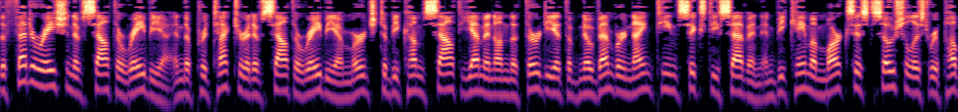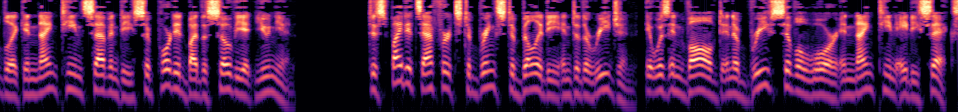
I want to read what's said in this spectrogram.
The Federation of South Arabia and the Protectorate of South Arabia merged to become South Yemen on 30 November 1967 and became a Marxist Socialist Republic in 1970 supported by the Soviet Union. Despite its efforts to bring stability into the region, it was involved in a brief civil war in 1986.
